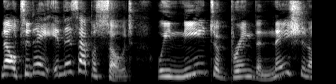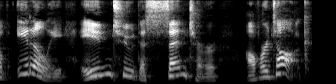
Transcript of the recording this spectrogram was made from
Now, today in this episode, we need to bring the nation of Italy into the center of our talk.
